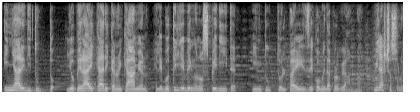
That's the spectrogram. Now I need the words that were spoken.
Ignari di tutto, gli operai caricano i camion e le bottiglie vengono spedite in tutto il paese come da programma. Vi lascio solo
